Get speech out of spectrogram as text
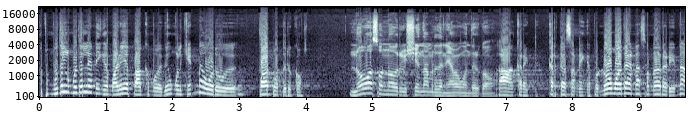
அப்போ முதல் முதல்ல நீங்கள் மழையை பார்க்கும்போது உங்களுக்கு என்ன ஒரு தாட் வந்திருக்கும்? நோவா சொன்ன ஒரு விஷயம் தான் பிரதர் ஞாபகம் வந்திருக்கும். ஆ கரெக்ட் கரெக்டாக சொன்னீங்க. இப்போ நோவா தான் என்ன சொன்னார் அப்படின்னா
